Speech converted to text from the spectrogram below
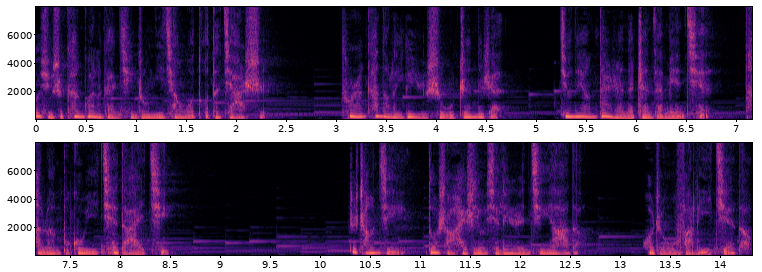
或许是看惯了感情中你抢我夺的架势，突然看到了一个与世无争的人，就那样淡然的站在面前，谈论不顾一切的爱情。这场景多少还是有些令人惊讶的，或者无法理解的。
